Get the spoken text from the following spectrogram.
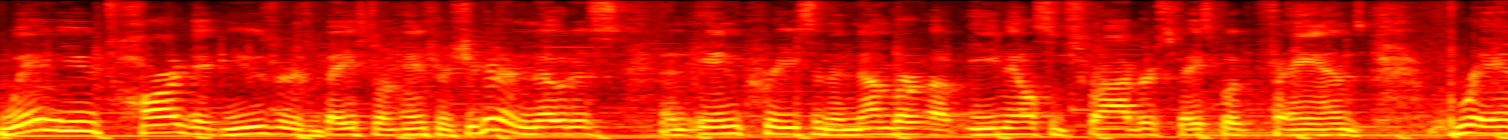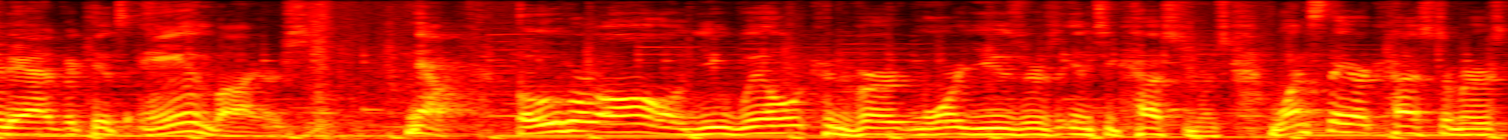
when you target users based on interest you're going to notice an increase in the number of email subscribers Facebook fans brand advocates and buyers. Now overall you will convert more users into customers. Once they are customers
